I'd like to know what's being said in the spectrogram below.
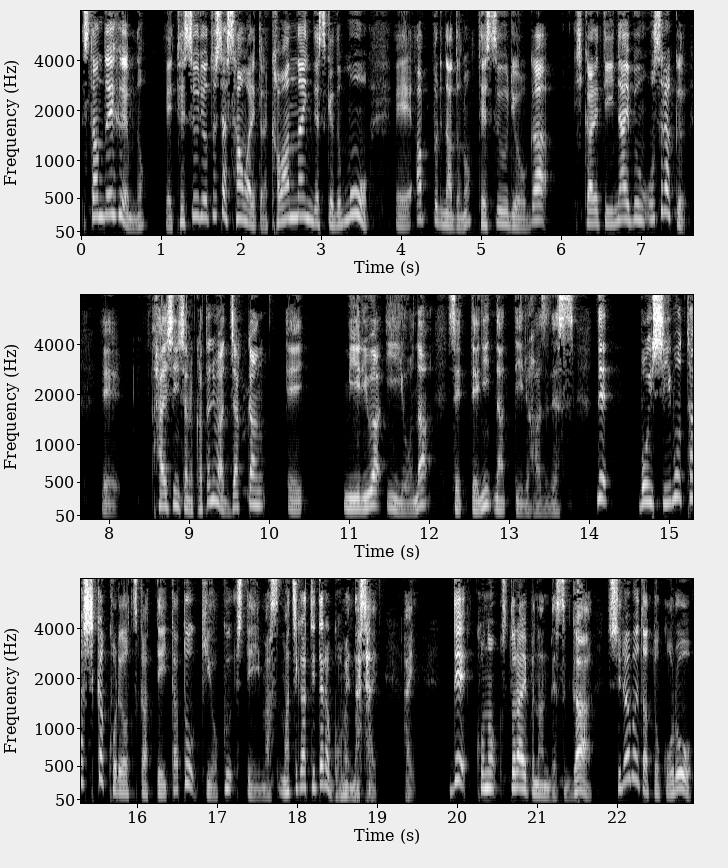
stand.fm の手数料としては3割とは変わんないんですけども、えー、Apple などの手数料が引かれていない分、おそらく、え、配信者の方には若干、え、実入りはいいような設定になっているはずです。で、 Voicy も確かこれを使っていたと記憶しています。間違っていたらごめんなさい。はい。で、このストライプなんですが、調べたところ、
